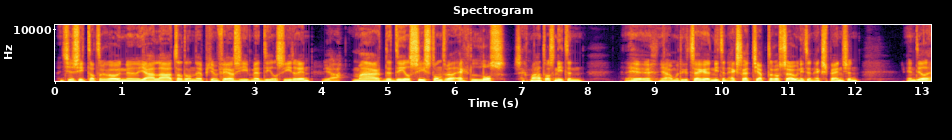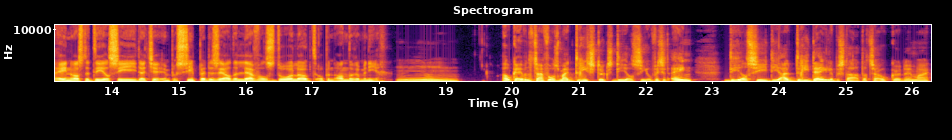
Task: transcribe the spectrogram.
Want je ziet dat er gewoon een jaar later, dan heb je een versie met DLC erin. Ja. Maar de DLC stond wel echt los, zeg maar. Het was niet een, ja, moet ik het zeggen, niet een extra chapter of zo, niet een expansion. In deel 1 was de DLC dat je in principe dezelfde levels doorloopt op een andere manier. Mm. Oké, want het zijn volgens mij drie stuks DLC. Of is het één DLC die uit drie delen bestaat? Dat zou ook kunnen, maar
